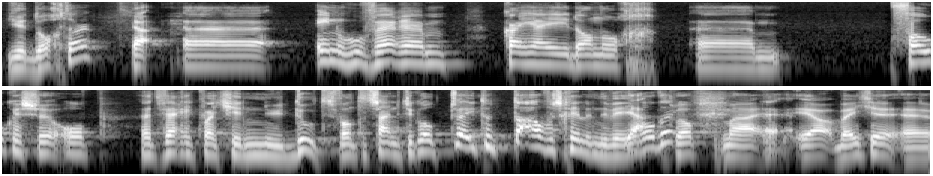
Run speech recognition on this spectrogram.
je dochter. Ja. Eh, in hoeverre kan jij je dan nog ehm, focussen op het werk wat je nu doet? Want het zijn natuurlijk al twee totaal verschillende Ja, werelden. klopt. Maar ja, weet je... eh,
